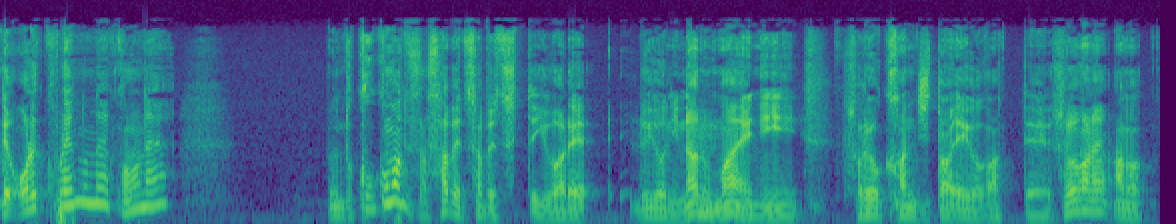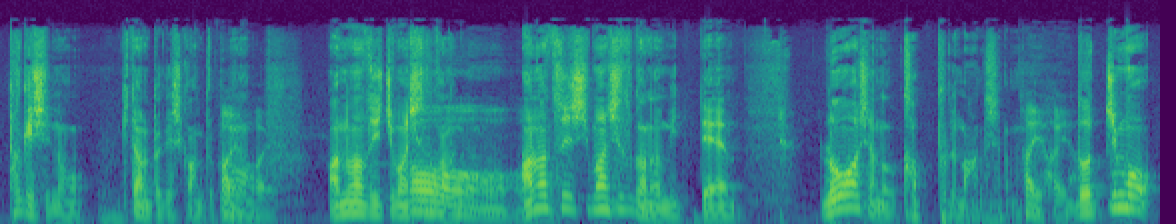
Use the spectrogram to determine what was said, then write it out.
で俺これのねこのねうんとここまでさ差別差別って言われるようになる前にそれを感じた映画があってそれがねあのたけしの北野武監督のはいはい「あの夏一番静かな海」あの夏一番静かな海」ってろう話者のカップルの話なの、はいはいはい。どっちも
